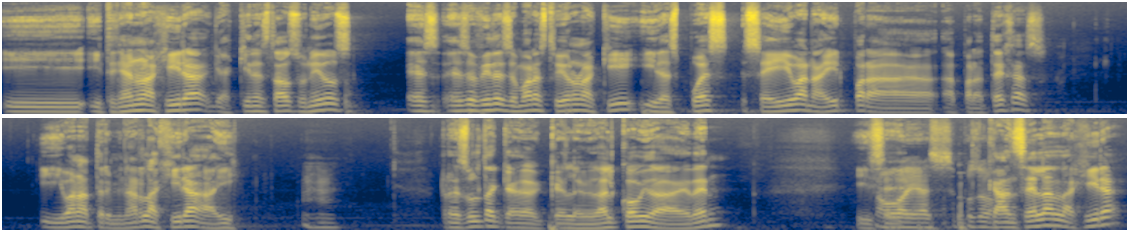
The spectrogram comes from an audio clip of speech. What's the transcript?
y, y tenían una gira aquí en Estados Unidos. Es- ese fin de semana estuvieron aquí y después se iban a ir para, para Texas. Y iban a terminar la gira ahí. Resulta que, que le da el COVID a Eden. Y se, Oh, ya se puso. cancelan la gira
